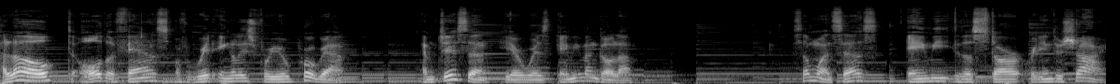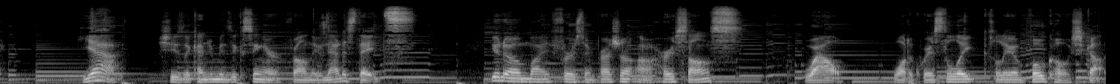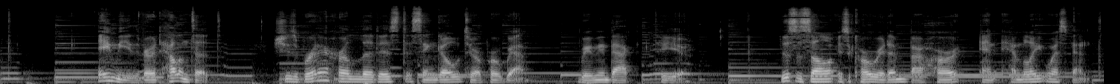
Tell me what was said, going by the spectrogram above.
Hello to all the fans of Read English for You program. I'm Jason here with Amie Mangola. Someone says Amie is a star waiting to shine. Yeah, she's a country music singer from the United States. You know my first impression on her songs? Wow, what a crystal clear vocal she got. Amie is very talented. She's bringing her latest single to our program, Bring Back to You. This song is co-written by her and Emily Weisband.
